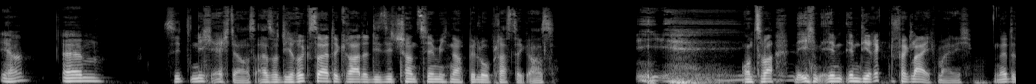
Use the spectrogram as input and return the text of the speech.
Ja. Ähm, Sieht nicht echt aus. Also die Rückseite gerade, die sieht schon ziemlich nach Billo-Plastik aus. Und zwar ich, im, im direkten Vergleich, meine ich. Ne, du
